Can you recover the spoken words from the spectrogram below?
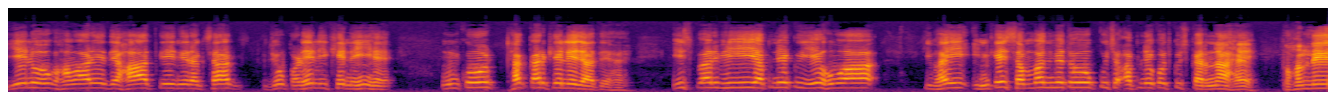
ये लोग हमारे देहात के निरक्षर जो पढ़े लिखे नहीं हैं, उनको ठग करके ले जाते हैं। इस पर भी अपने को ये हुआ कि भाई, इनके संबंध में तो कुछ अपने को कुछ करना है। तो हमने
